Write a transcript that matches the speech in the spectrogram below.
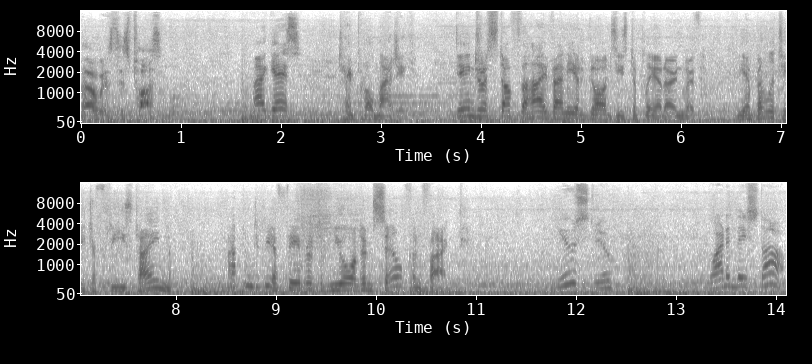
How is this possible? My guess? Temporal magic. Dangerous stuff the High Vanir gods used to play around with. The ability to freeze time. Happened to be a favorite of Njord himself, in fact. Used to. Why did they stop?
